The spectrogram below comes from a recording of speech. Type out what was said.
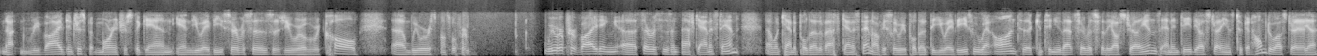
not revived interest, but more interest again in UAV services. As you will recall, um, we were responsible for we were providing uh, services in Afghanistan uh, when Canada pulled out of Afghanistan. Obviously, we pulled out the UAVs. We went on to continue that service for the Australians, and indeed, the Australians took it home to Australia,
